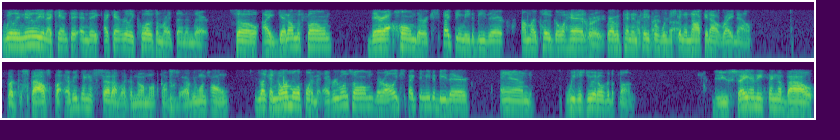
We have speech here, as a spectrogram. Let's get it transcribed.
willy nilly, and I can't ta- and they I can't really close them right then and there. So I get on the phone, they're at home, they're expecting me to be there. I'm like, hey, go ahead, grab a pen and That's paper. We're just gonna knock it out right now. But the spouse, but everything is set up like a normal appointment. So everyone's home like a normal appointment. Everyone's home. They're all expecting me to be there, and we just do it over the phone. Do you say anything about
